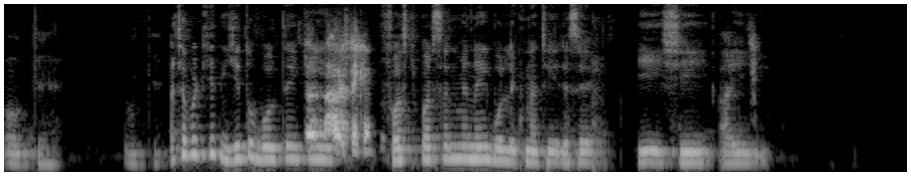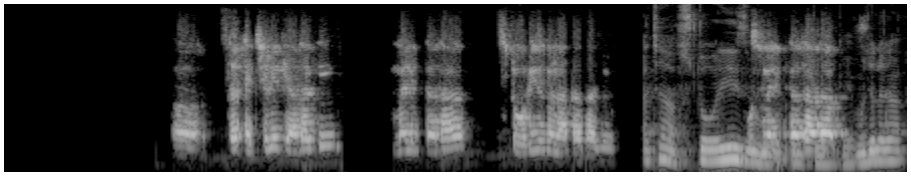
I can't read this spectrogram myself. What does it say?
Okay okay अच्छा बट यार ये तो बोलते हैं सर हर कि जगह फ़र्स्ट पर्सन में नहीं बोल लिखना चाहिए जैसे ही शी आई सर एक्चुअली क्या था कि मैं लिखता था स्टोरीज बनाता था जो। अच्छा स्टोरीज में। लिखता था मुझे लगा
